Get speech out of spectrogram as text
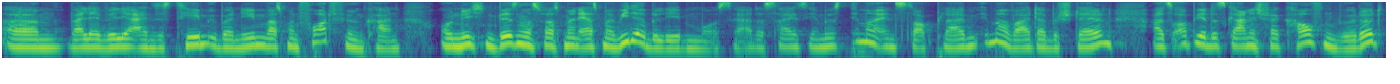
ähm, weil er will ja ein System übernehmen, was man fortführen kann und nicht ein Business, was man erstmal wiederbeleben muss, ja. Das heißt, ihr müsst immer in Stock bleiben, immer weiter bestellen, als ob ihr das gar nicht verkaufen würdet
